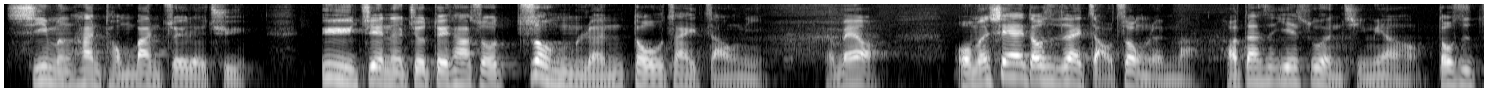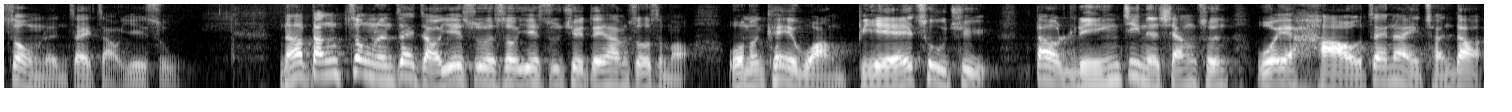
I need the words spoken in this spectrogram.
西门和同伴追了去，遇见了就对他说：“众人都在找你，有没有？我们现在都是在找众人嘛。”好，但是耶稣很奇妙哦，都是众人在找耶稣。然后当众人在找耶稣的时候，耶稣却对他们说什么？我们可以往别处去，到邻近的乡村，我也好在那里传道，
